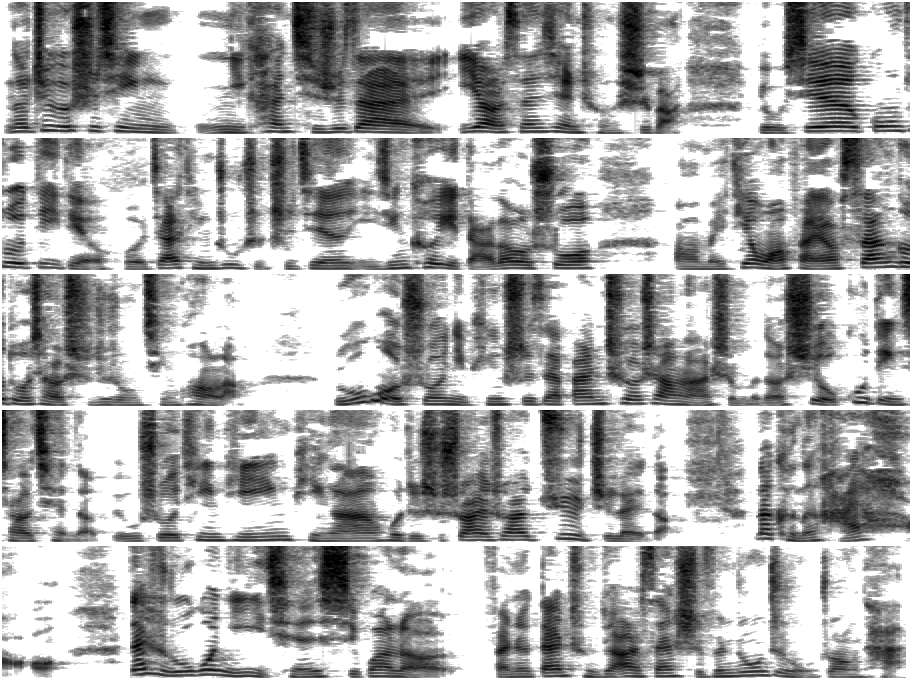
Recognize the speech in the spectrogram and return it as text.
那这个事情，你看，其实，在一二三线城市吧，有些工作地点和家庭住址之间已经可以达到说啊，每天往返要三个多小时这种情况了。如果说你平时在班车上啊什么的，是有固定消遣的，比如说听一听音频啊，或者是刷一刷剧之类的，那可能还好。但是如果你以前习惯了，反正单程就二三十分钟这种状态。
